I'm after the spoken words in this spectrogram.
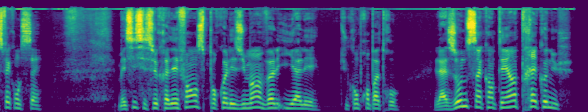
se fait qu'on le sait? Mais si c'est secret défense, pourquoi les humains veulent y aller? Tu comprends pas trop. La zone 51, très connue.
